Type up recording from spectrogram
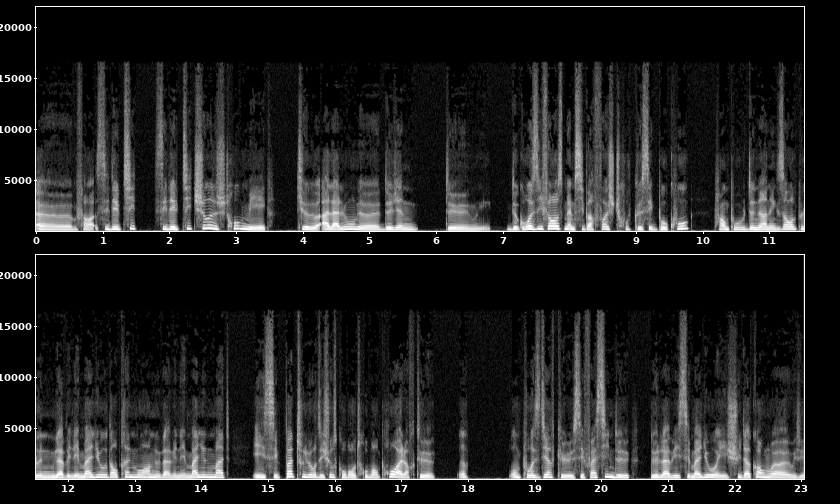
Enfin, c'est des petites, c'est des petites choses, je trouve, mais que à la longue euh, deviennent de, de grosses différences, même si parfois je trouve que c'est beaucoup. Enfin, pour vous donner un exemple, nous laver les maillots d'entraînement, nous laver les maillots de match, et c'est pas toujours des choses qu'on retrouve en pro, alors que on, on pourrait se dire que c'est facile de, de laver ses maillots, et je suis d'accord, moi, je,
